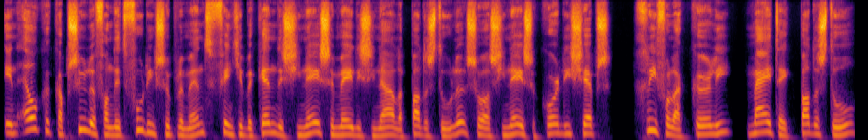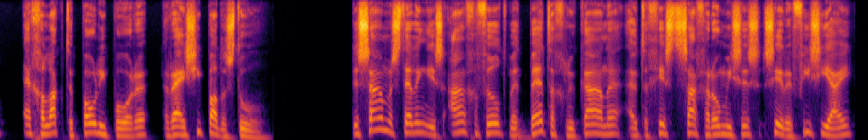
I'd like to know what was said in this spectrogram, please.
In elke capsule van dit voedingssupplement vind je bekende Chinese medicinale paddenstoelen zoals Chinese cordyceps, Grifola curly, Meitek paddenstoel en gelakte polypore reishi paddenstoel. De samenstelling is aangevuld met beta-glucanen uit de gist Saccharomyces cerevisiae,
